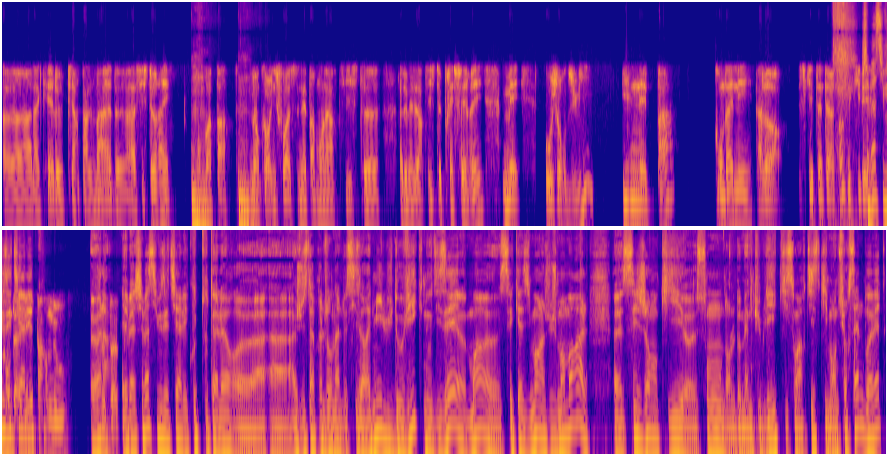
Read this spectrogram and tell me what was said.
à laquelle Pierre Palmade assisterait. Pourquoi pas Mais encore une fois, ce n'est pas mon artiste, euh, un de mes artistes préférés. Mais aujourd'hui, il n'est pas condamné. Alors, ce qui est intéressant, c'est qu'il est pas si vous étiez condamné par nous. Voilà. Eh ben, je sais pas si vous étiez à l'écoute tout à l'heure, euh, à- à- à- juste après le journal de 6h30, Ludovic nous disait, euh, moi, euh, c'est quasiment un jugement moral. Ces gens qui sont dans le domaine public, qui sont artistes, qui montent sur scène, doivent être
